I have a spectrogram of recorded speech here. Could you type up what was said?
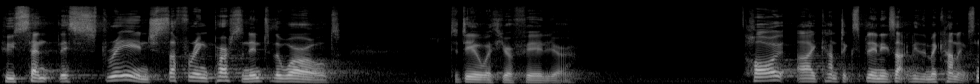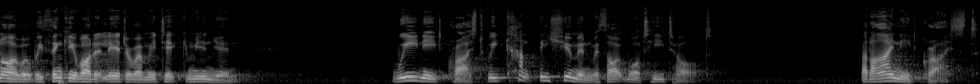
who sent this strange, suffering person into the world to deal with your failure. How, I can't explain exactly the mechanics now. We'll be thinking about it later when we take communion. We need Christ. We can't be human without what he taught. But I need Christ.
